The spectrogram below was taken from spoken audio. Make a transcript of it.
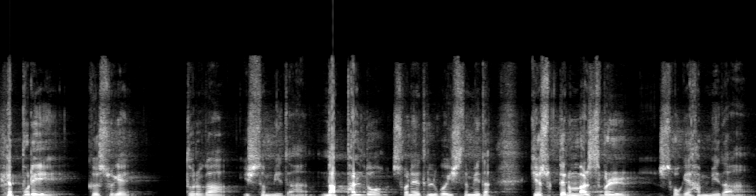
횃불이 그 속에 들어가 있습니다. 나팔도 손에 들고 있습니다. 계속되는 말씀을 소개합니다.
